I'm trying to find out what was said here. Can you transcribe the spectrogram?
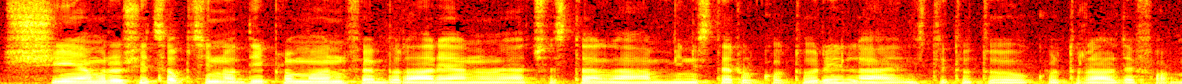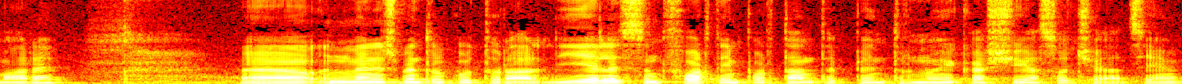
și am reușit să obțin o diplomă în februarie anului acesta la Ministerul Culturii, la Institutul Cultural de Formare, uh, în managementul cultural. Ele sunt foarte importante pentru noi ca și asociație.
